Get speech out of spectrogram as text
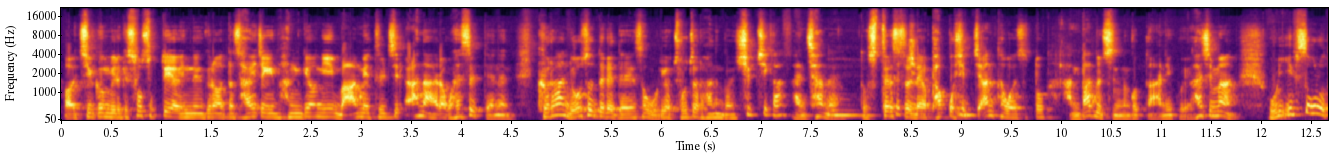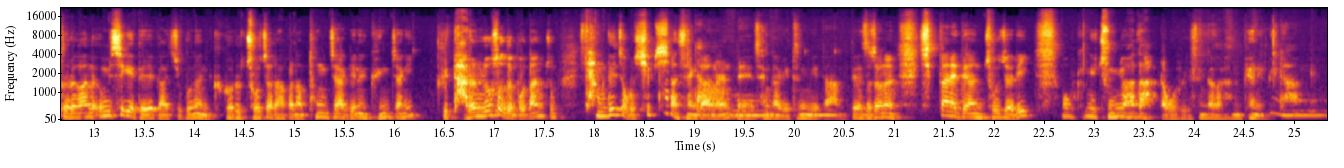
어, 지금 이렇게 소속되어 있는 그런 어떤 사회적인 환경이 마음에 들지 않아라고 했을 때는 그러한 요소들에 대해서 우리가 조절하는 건 쉽지가 않잖아요. 음, 또 스트레스를 그쵸. 내가 받고 싶지 않다고 해서 또 안 받을 수 있는 것도 아니고요. 하지만 우리 입속으로 들어가는 음식에 대해 가지고는 그거를 조절하거나 통제하기는 굉장히 그 다른 요소들보다는 좀 상대적으로 쉽다는 생각을 네, 음. 생각이 듭니다. 그래서 저는 식단에 대한 조절이 어, 굉장히 중요하다라고 그렇게 생각을 하는 편입니다. 음,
